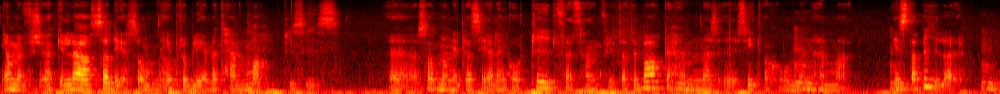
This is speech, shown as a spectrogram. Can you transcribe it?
ja, men försöker lösa det som är Ja. problemet hemma. Precis. Eh, så att man är placerad en kort tid för att sen flytta tillbaka hem när situationen Mm. hemma är Mm. stabilare. Mm.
